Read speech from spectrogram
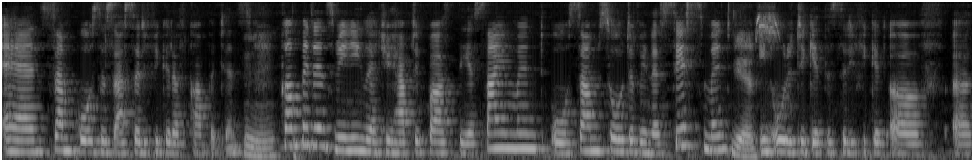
and some courses are certificate of competence. Mm. Competence meaning that you have to pass the assignment or some sort of an assessment Yes. in order to get the certificate of uh,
